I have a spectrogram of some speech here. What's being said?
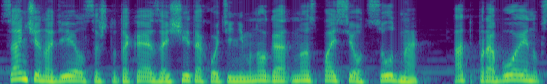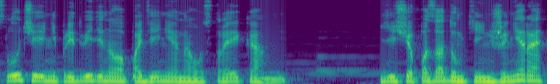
Санчо надеялся, что такая защита хоть и немного, но спасет судно от пробоин в случае непредвиденного падения на острые камни. Еще по задумке инженера,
